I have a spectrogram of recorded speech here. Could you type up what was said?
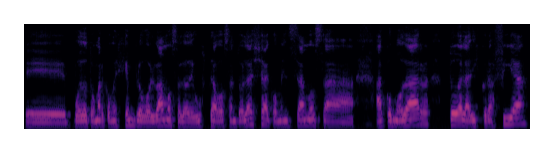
eh, puedo tomar como ejemplo, volvamos a lo de Gustavo Santolaya, comenzamos a, acomodar toda la discografía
